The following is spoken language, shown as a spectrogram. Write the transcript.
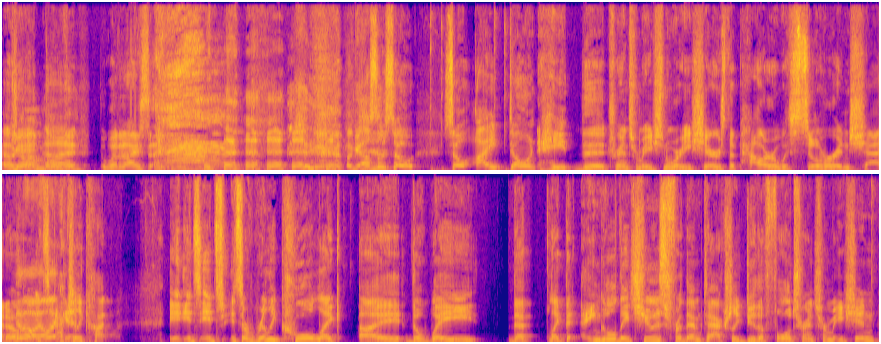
Okay, John uh, Bowie. what did I say? okay, also, so so I don't hate the transformation where he shares the power with Silver and Shadow. No, I it's like actually it. kind. it- It's it's it's a really cool like uh the way that like the angle they choose for them to actually do the full transformation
